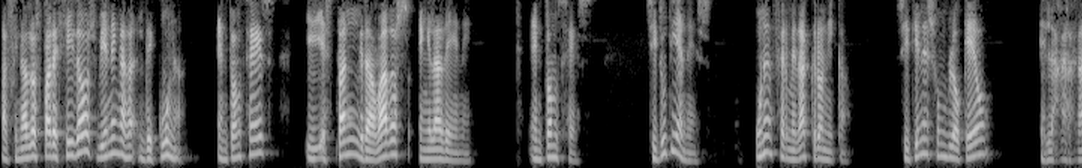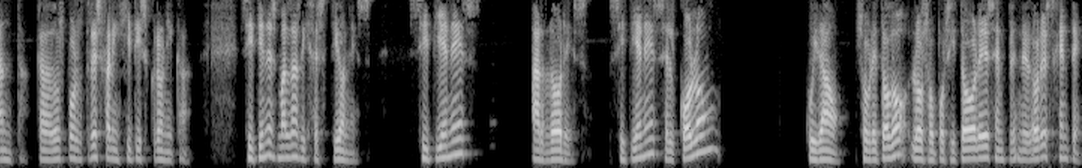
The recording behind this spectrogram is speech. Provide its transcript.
Al final los parecidos vienen de cuna. Entonces, y están grabados en el ADN. Entonces, si tú tienes una enfermedad crónica, si tienes un bloqueo en la garganta, cada dos por tres faringitis crónica, si tienes malas digestiones, si tienes ardores, si tienes el colon, cuidado, sobre todo los opositores, emprendedores, gente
